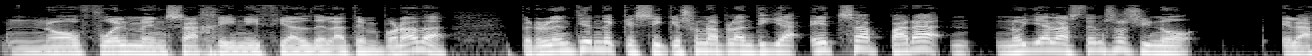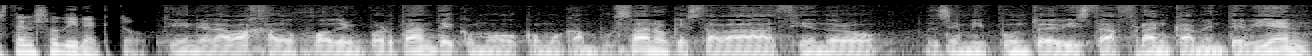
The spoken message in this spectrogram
no fue el mensaje inicial de la temporada. Pero él entiende que sí, que es una plantilla hecha para no ya el ascenso, sino el ascenso directo. Tiene la baja de un jugador importante como, como Campuzano, que estaba haciéndolo, desde mi punto de vista, francamente bien.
